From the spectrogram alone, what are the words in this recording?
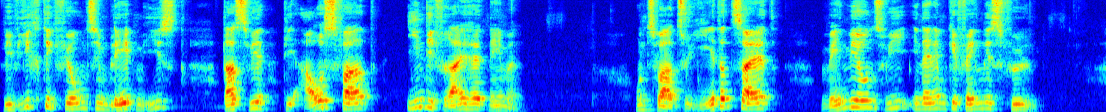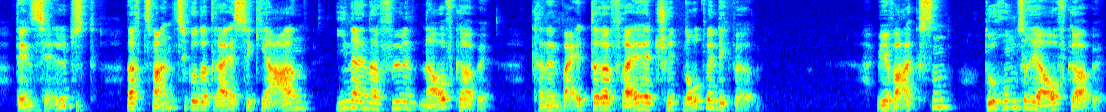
wie wichtig für uns im Leben ist, dass wir die Ausfahrt in die Freiheit nehmen. Und zwar zu jeder Zeit, wenn wir uns wie in einem Gefängnis fühlen. Denn selbst nach 20 oder 30 Jahren in einer erfüllenden Aufgabe kann ein weiterer Freiheitsschritt notwendig werden. Wir wachsen durch unsere Aufgabe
